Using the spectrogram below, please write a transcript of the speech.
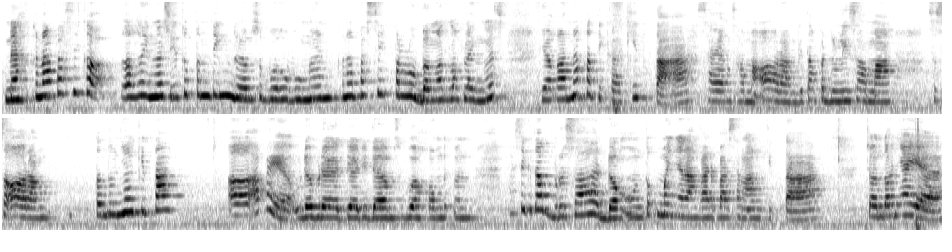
Nah, kenapa sih kok love language itu penting dalam sebuah hubungan? Kenapa sih perlu banget love language? Ya karena ketika kita sayang sama orang, kita peduli sama seseorang, tentunya kita eh, apa ya, udah berada di dalam sebuah komitmen. Pasti kita berusaha dong untuk menyenangkan pasangan kita. Contohnya ya,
